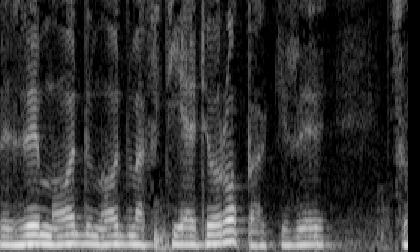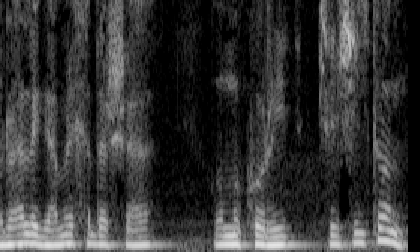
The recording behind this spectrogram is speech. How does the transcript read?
וזה מאוד מאוד מפתיע את אירופה, כי זו צורה לגמרי חדשה ומקורית של שלטון.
